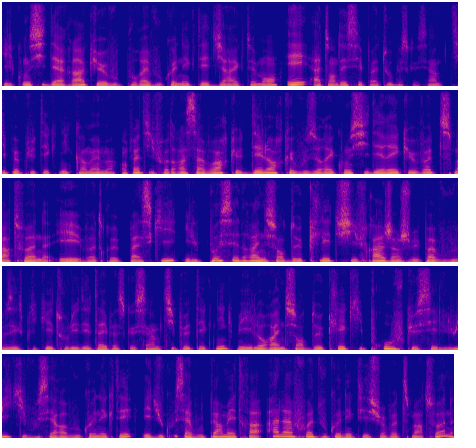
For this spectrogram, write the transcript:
qu'il considérera que vous pourrez vous connecter directement. Et attendez, c'est pas tout parce que c'est un petit peu plus technique quand même. En fait, il faudra savoir que dès lors que vous aurez considéré que votre smartphone est votre passkey, il possédera une sorte de clé de chiffrage. Hein, je vais pas vous expliquer tout les détails parce que c'est un petit peu technique, mais il aura une sorte de clé qui prouve que c'est lui qui vous sert à vous connecter. Et du coup, ça vous permettra à la fois de vous connecter sur votre smartphone,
